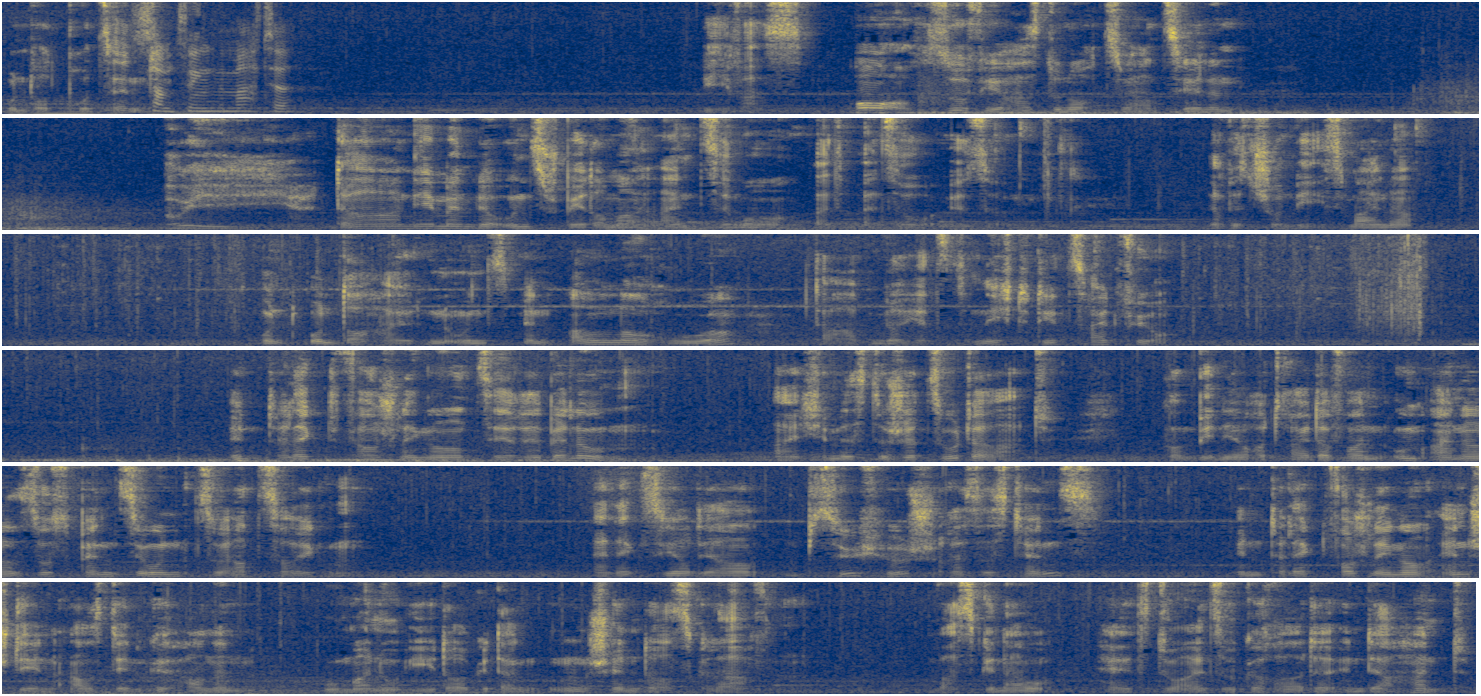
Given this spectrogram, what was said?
100%. Something the matter? Wie was? Oh, so viel hast du noch zu erzählen. Hui, da nehmen wir uns später mal ein Zimmer. Also, also, ihr wisst schon, wie ich es meine. Und unterhalten uns in aller Ruhe. Da haben wir jetzt nicht die Zeit für. Intellektverschlinger Cerebellum. Alchemistische Zutat. Kombiniere drei davon, um eine Suspension zu erzeugen. Elixier der psychisch Resistenz. Intellektverschlinger entstehen aus den Gehirnen humanoider Gedankenschindersklaven. Was genau hältst du also gerade in der Hand?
